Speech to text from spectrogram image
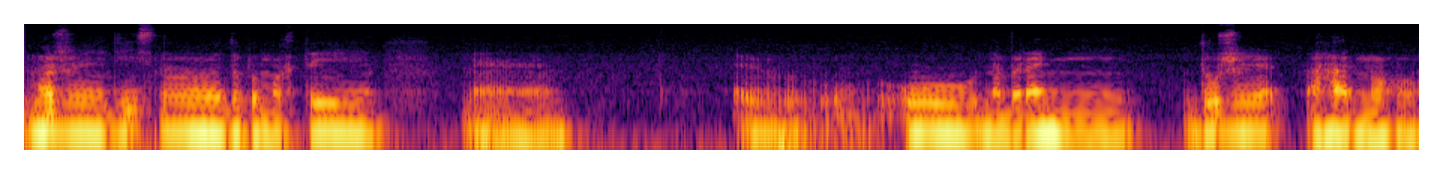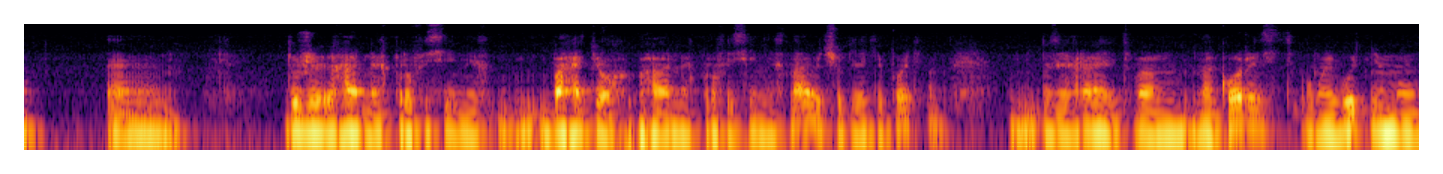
може дійсно допомогти е, у набиранні дуже гарного, е, дуже гарних професійних, багатьох гарних професійних навичок, які потім зіграють вам на користь у майбутньому.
